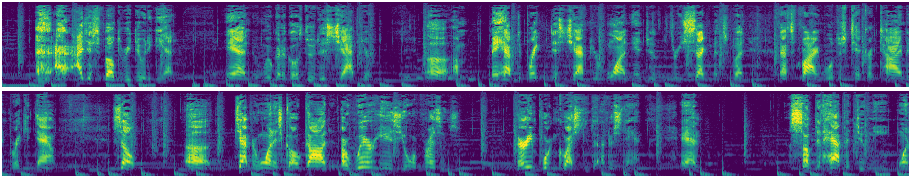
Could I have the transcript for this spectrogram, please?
I just felt to redo it again. And we're going to go through this chapter. uh, I may have to break this chapter one into three segments, but that's fine. We'll just take our time and break it down. So, uh, chapter one is called God, or Where is Your Presence? Very important question to understand. And something happened to me one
